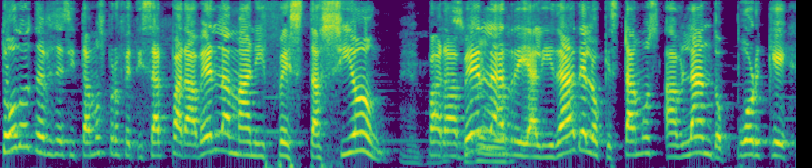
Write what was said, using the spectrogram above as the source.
todos necesitamos profetizar para ver la manifestación, para Sí, ver la realidad de lo que estamos hablando, porque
